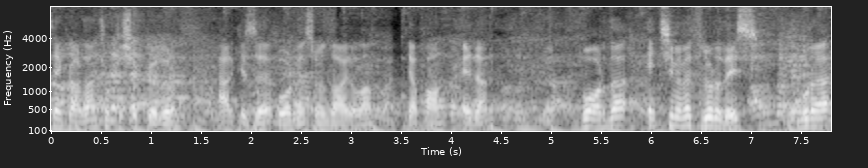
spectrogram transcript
tekrardan çok teşekkür ediyorum. Herkese bu organizasyona dahil olan, yapan, eden. Bu arada Etçi Mehmet Flora'dayız. Bura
